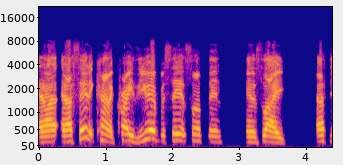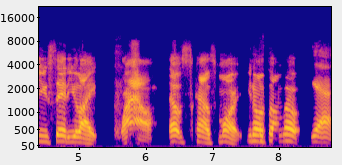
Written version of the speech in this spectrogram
and I and I said it kind of crazy. You ever said something and it's like after you said it, you're like, wow, that was kind of smart. You know what I'm talking about? yeah,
